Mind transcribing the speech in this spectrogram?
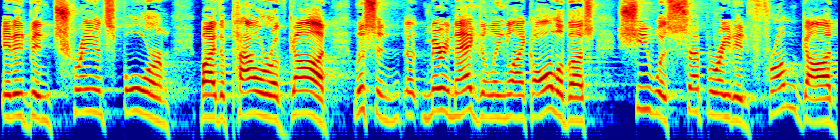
It had been transformed by the power of God. Listen, uh, Mary Magdalene, like all of us, she was separated from God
